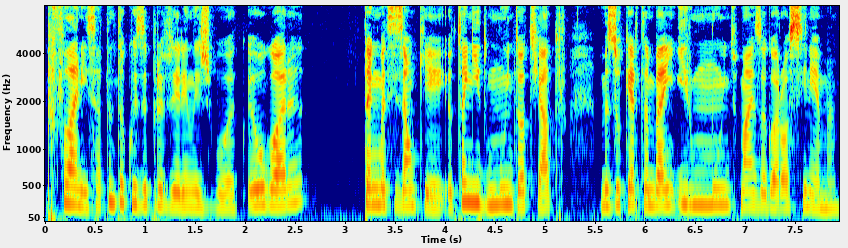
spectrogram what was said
Por falar nisso, há tanta coisa para ver em Lisboa. Eu agora tenho uma decisão que é: eu tenho ido muito ao teatro, mas eu quero também ir muito mais agora ao cinema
